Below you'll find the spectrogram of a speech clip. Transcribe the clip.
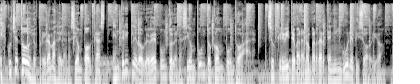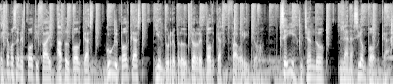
Escucha todos los programas de La Nación Podcast en www.lanacion.com.ar. Suscríbete para no perderte ningún episodio. Estamos en Spotify, Apple Podcast, Google Podcast y en tu reproductor de podcast favorito. Seguí escuchando La Nación Podcast.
